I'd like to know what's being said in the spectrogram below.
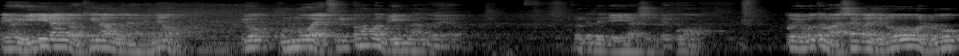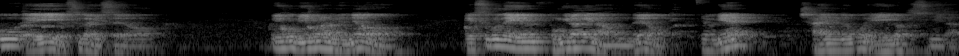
이 1이라는 게 어떻게 나오냐면요. 이 분모 x를 또 한 번 미분한 거예요. 그렇게 이제 이해하시면 되고 또 이것도 마찬가지로 로그 ax가 있어요. 이거 미분하면요. x분의 1은 동일하게 나오는데요. 여기에 자연 로그 a가 붙습니다.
